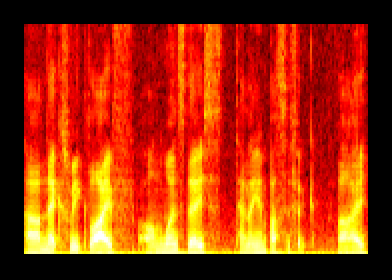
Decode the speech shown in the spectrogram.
uh, next week live on Wednesdays, 10 a.m. Pacific. Bye.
